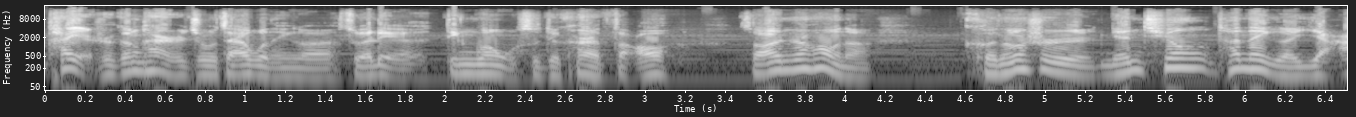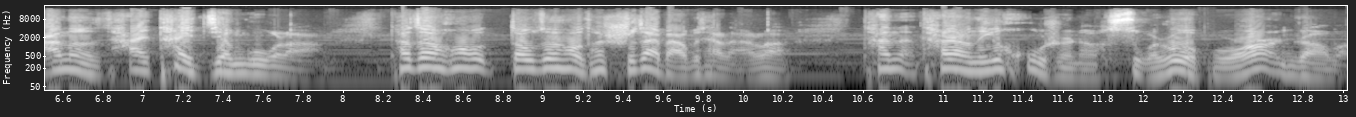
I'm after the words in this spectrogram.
他也是刚开始就在我那个嘴里叮咣五四就开始凿，凿完之后呢，可能是年轻，他那个牙呢太太坚固了，他最后到最后他实在拔不下来了，他那他让那个护士呢锁着我脖儿，你知道吗？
